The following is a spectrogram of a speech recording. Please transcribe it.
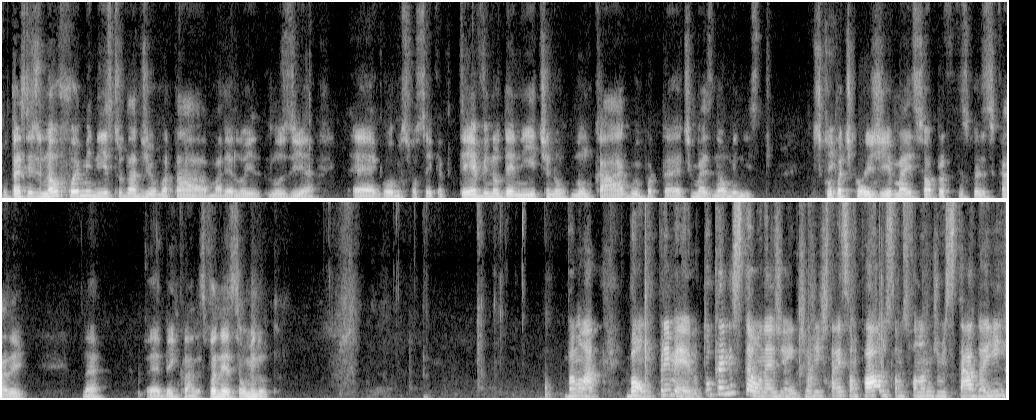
O Tarcísio não foi ministro da Dilma, tá, Maria Luzia é, Gomes Fonseca? Teve no DENIT, no, num cargo importante, mas não ministro. Desculpa te corrigir, mas só para as coisas ficarem né, é, bem claras. Vanessa, um minuto. Vamos lá. Bom, primeiro, Tucanistão, né, gente? A gente está em São Paulo, estamos falando de um estado aí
